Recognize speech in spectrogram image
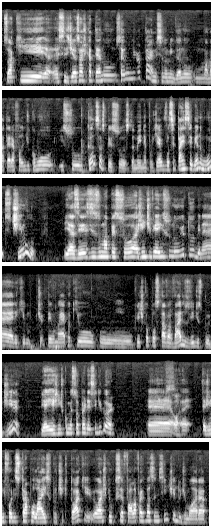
Só que é, esses dias eu acho que até no, saiu no New York Times, se não me engano, uma matéria falando de como isso cansa as pessoas também, né? Porque você tá recebendo muito estímulo e às vezes uma pessoa. A gente via isso no YouTube, né, Eric? Teve uma época que o, o Critical postava vários vídeos por dia e aí a gente começou a perder seguidor. É, é, se a gente for extrapolar isso pro TikTok, eu acho que o que você fala faz bastante sentido, de uma hora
